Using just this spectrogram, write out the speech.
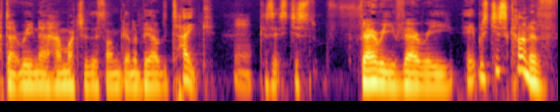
I don't really know how much of this I'm going to be able to take Hmm. because it's just very, very. It was just kind of.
